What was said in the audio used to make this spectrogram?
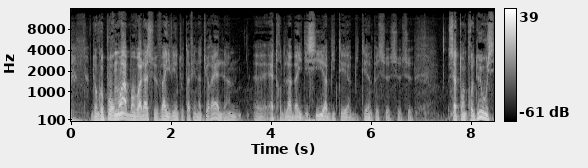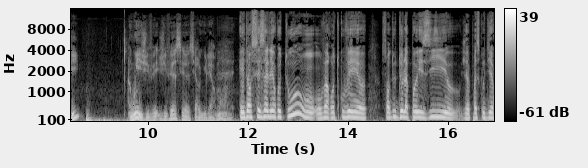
donc pour moi, bon voilà, ce va-et-vient tout à fait naturel. Hein. Euh, être de là-bas et d'ici, habiter, habiter un peu ce, ce, ce cet entre-deux aussi. Oui, j'y vais, j'y vais assez, assez régulièrement. Hein. Et dans ces allers-retours, on, on, va retrouver sans doute de la poésie, j'allais presque dire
